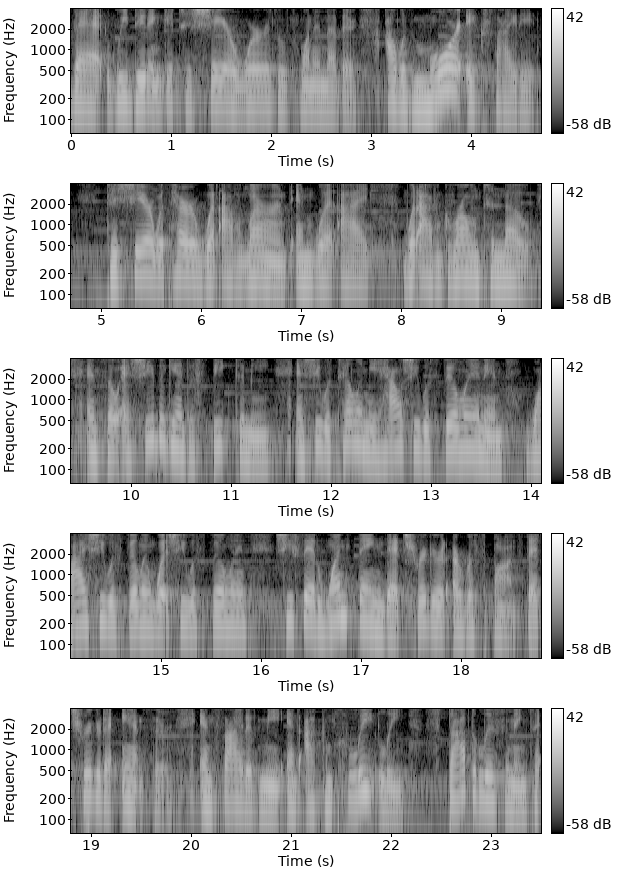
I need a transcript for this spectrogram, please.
that we didn't get to share words with one another. I was more excited to share with her what I've learned and what I what I've grown to know. And so as she began to speak to me and she was telling me how she was feeling and why she was feeling what she was feeling, she said one thing that triggered a response, that triggered an answer inside of me and I completely stopped listening to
